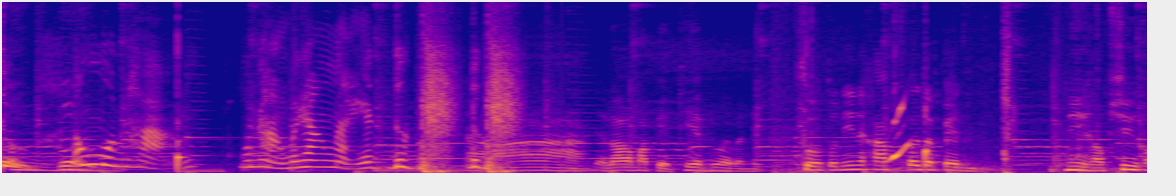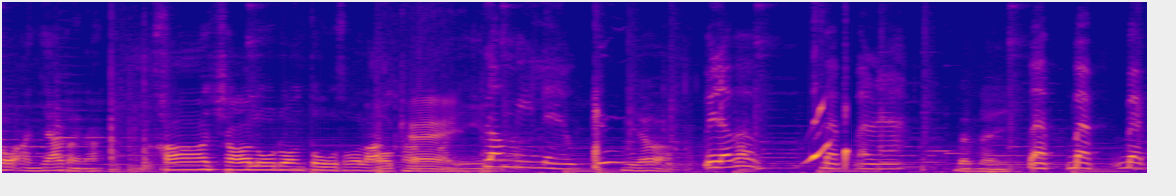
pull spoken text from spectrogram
ตึงต้องหมุนหางหมุนหางไปทางไหนอะดึกดึก อ่าเดี๋ยวเรามาเปรียบเทียบด้วยวันนี้ ส่วนตัวนี้นะครับก็จะเป็นนี่ครับชื่อเขาอ่านยากหน่อยนะ คาชาโลดอนโตโซลัสโอคเครับอันนี้เรามีแล้วมีแล้วเหรอมีแล้วแบบแบบอะไรนะแบบไหน แบบแบบแบบ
